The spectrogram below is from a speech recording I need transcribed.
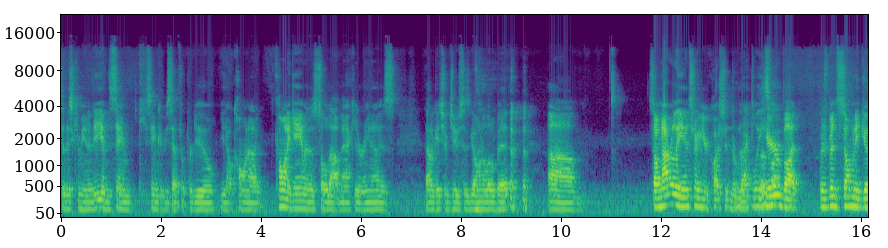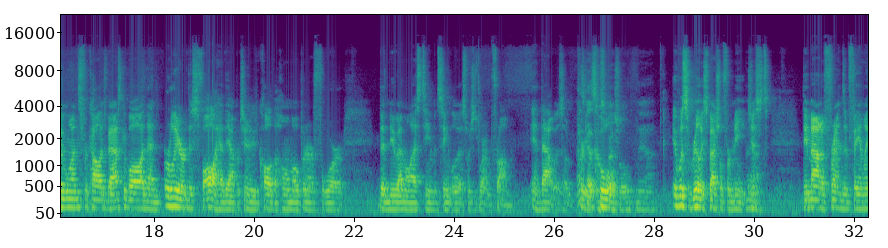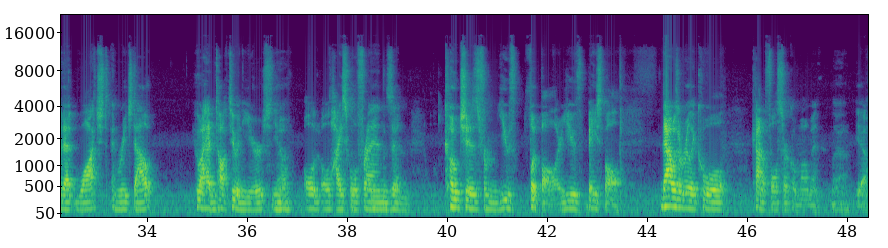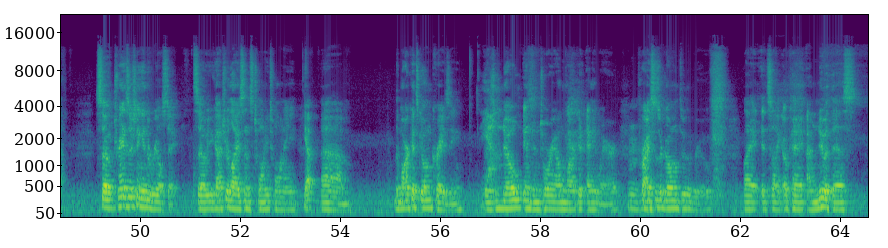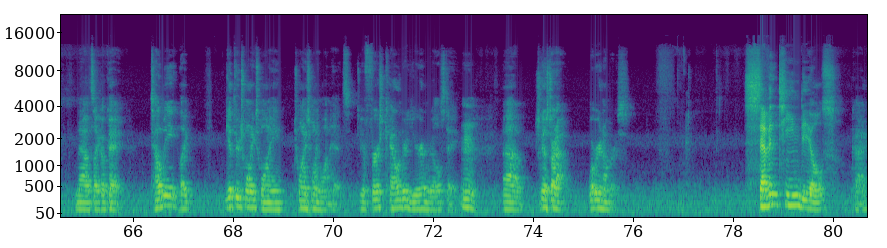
to this community. And the same, same could be said for Purdue, you know, calling out, calling a game in a sold out Mackey arena is, that'll get your juices going a little bit. Um, so I'm not really answering your question directly that's here, fine. but there's been so many good ones for college basketball. And then earlier this fall, I had the opportunity to call the home opener for the new MLS team in St. Louis, which is where I'm from. And that was a That's pretty some cool. special. Yeah. It was really special for me. Yeah. Just the amount of friends and family that watched and reached out who I hadn't talked to in years, you know, old old high school friends and coaches from youth football or youth baseball. That was a really cool kind of full circle moment. Yeah. Yeah. So transitioning into real estate. So you got your license 2020. Yep. Um, the market's going crazy. Yeah. There's no inventory on the market anywhere. Mhm. Prices are going through the roof. Like it's like okay, I'm new at this. Now it's like okay, tell me like get through 2020, 2021 hits. Your first calendar year in real estate. Mm. Uh, just gonna start out. What were your numbers? 17 deals, Okay.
